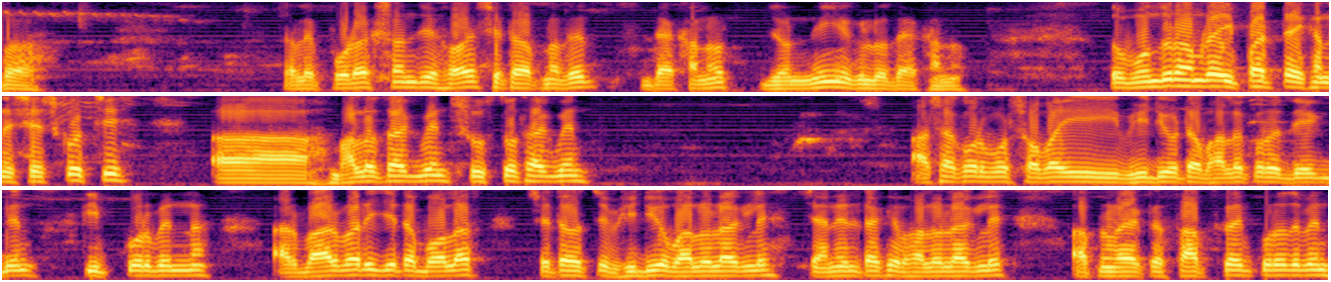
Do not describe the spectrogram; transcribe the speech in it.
বাহ। তাহলে প্রোডাকশন যে হয় সেটা আপনাদের দেখানোর জন্যই এগুলো দেখানো। তো বন্ধুরা, আমরা এই পার্টটা এখানে শেষ করছি। ভালো থাকবেন, সুস্থ থাকবেন। আশা করব সবাই ভিডিওটা ভালো করে দেখবেন স্কিপ করবেন না। আর বারবারই যেটা বলার, সেটা হচ্ছে ভিডিও ভালো লাগলে চ্যানেলটাকে ভালো লাগলে আপনারা একটা সাবস্ক্রাইব করে দেবেন।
